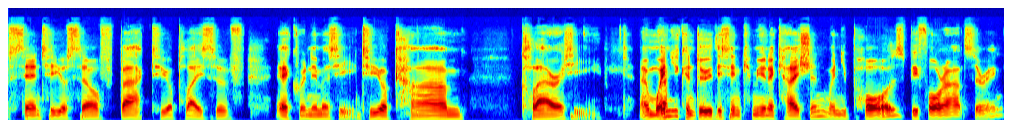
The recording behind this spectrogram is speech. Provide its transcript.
center yourself back to your place of equanimity, to your calm clarity. And when you can do this in communication, when you pause before answering,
